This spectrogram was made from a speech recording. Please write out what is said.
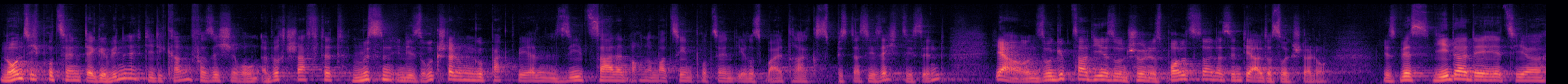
90 Prozent der Gewinne, die die Krankenversicherung erwirtschaftet, müssen in diese Rückstellungen gepackt werden. Sie zahlen auch nochmal 10 Prozent ihres Beitrags, bis dass sie 60 sind. Ja, und so gibt es halt hier so ein schönes Polster, das sind die Altersrückstellungen. Jetzt weiß jeder, der jetzt hier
